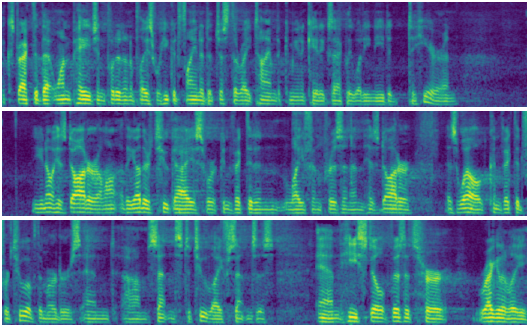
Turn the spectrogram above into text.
extracted that one page and put it in a place where he could find it at just the right time to communicate exactly what he needed to hear. And you know, his daughter, along the other two guys, were convicted in life in prison, and his daughter, as well, convicted for two of the murders and um, sentenced to two life sentences. And he still visits her regularly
